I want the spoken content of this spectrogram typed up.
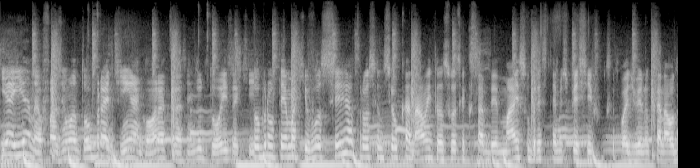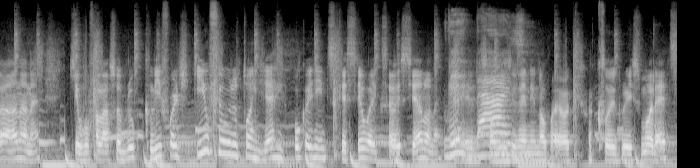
E aí, Ana, eu fazer uma dobradinha agora, trazendo dois aqui, sobre um tema que você já trouxe no seu canal. Então, se você quer saber mais sobre esse tema específico, você pode ver no canal da Ana, né? Que eu vou falar sobre o Clifford e o filme do Tom Jerry, que pouca gente esqueceu aí que saiu esse ano, né? Verdade. É, vivendo em Nova York com a Chloe Grace Moretz.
